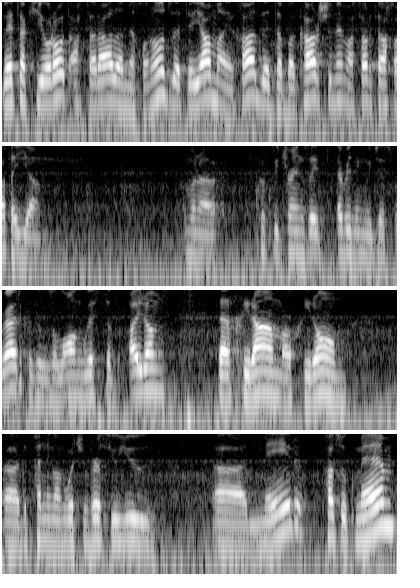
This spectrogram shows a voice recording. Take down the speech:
ואת הכיורות עשרה למכונות ואת הים האחד ואת הבקר שנים עשר תחת הים I'm going to quickly translate everything we just read because it was a long list of items that Khiram or Khirom, uh, depending on which verse you use, uh, made. Pasuk Mem.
